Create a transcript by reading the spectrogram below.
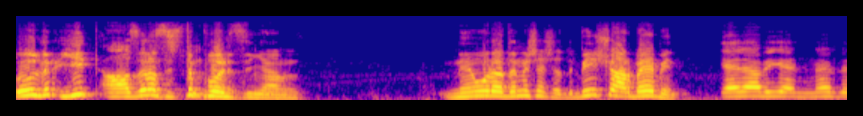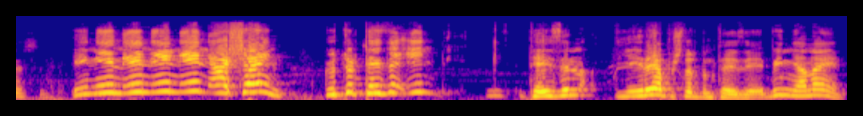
Öldür Yiğit ağzına sıçtım polisin yalnız. Ne uğradığını şaşırdı. Bin şu arabaya bin. Gel abi gel neredesin? İn in in in in aşağı in. Götür teyze in. Teyzenin yere yapıştırdım teyzeye. Bin yana in.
